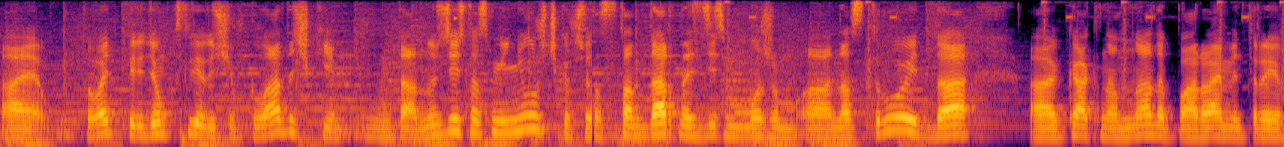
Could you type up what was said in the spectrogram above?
А, давайте перейдем к следующей вкладочке. Да, ну здесь у нас менюшечка, все стандартно. Здесь мы можем а, настроить, да, а, как нам надо, параметры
